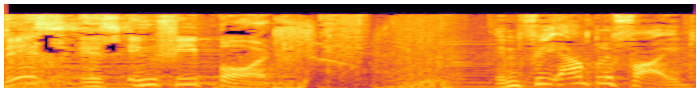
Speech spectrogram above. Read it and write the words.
This is InfiPod. Infi Amplified.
